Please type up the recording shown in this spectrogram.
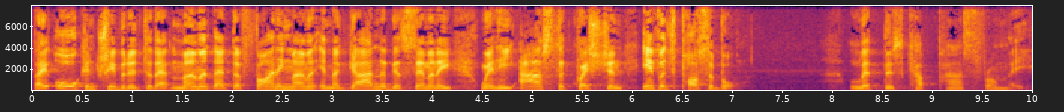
They all contributed to that moment, that defining moment in the Garden of Gethsemane when he asked the question, if it's possible, let this cup pass from me.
